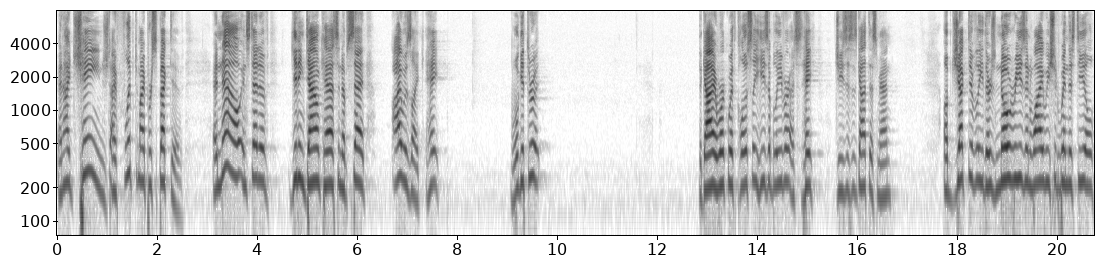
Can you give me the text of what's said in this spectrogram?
and I changed. I flipped my perspective. And now, instead of getting downcast and upset, I was like, hey, we'll get through it. The guy I work with closely, he's a believer. I said, hey, Jesus has got this, man. Objectively, there's no reason why we should win this deal.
